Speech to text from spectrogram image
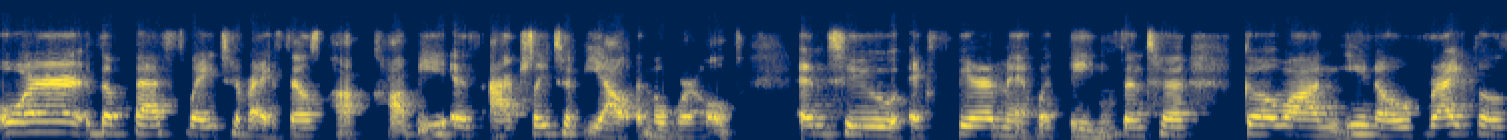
or the best way to write sales copy is actually to be out in the world and to experiment with things and to go on you know write those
